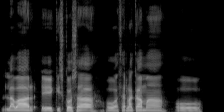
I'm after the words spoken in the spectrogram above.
lavar X cosa, o hacer la cama, o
